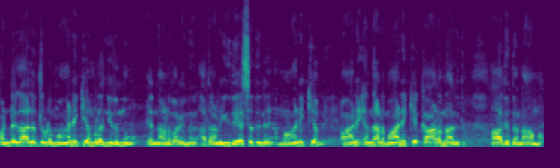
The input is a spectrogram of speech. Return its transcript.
പണ്ട് കാലത്ത് ഇവിടെ മാണിക്യം വിളഞ്ഞിരുന്നു എന്നാണ് പറയുന്നത്. അതാണ് ഈ ദേശത്തിന് മാണിക്യം മാണി എന്നാണ് മാണിക്യ കാടെന്നാകുന്നത് ആദ്യത്തെ നാമം.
